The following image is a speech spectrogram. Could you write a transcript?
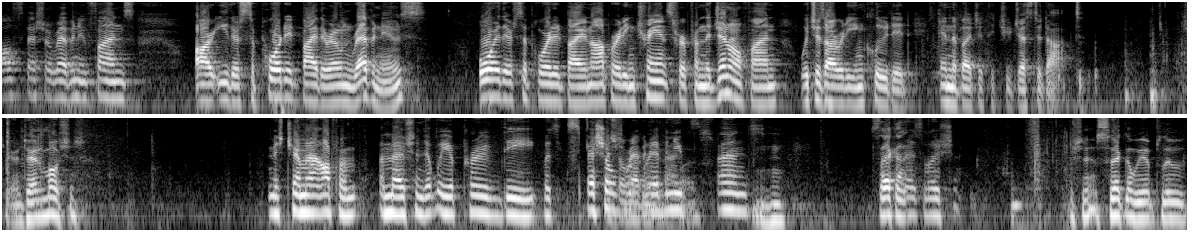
And any, all special revenue funds are either supported by their own revenues, or they're supported by an operating transfer from the general fund, which is already included in the budget that you just adopt. Chair, entertain a motion. Mr. Chairman, I offer a motion that we approve the, was it special Special revenue revenue funds. funds Second. resolution. Motion and second, we approve,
